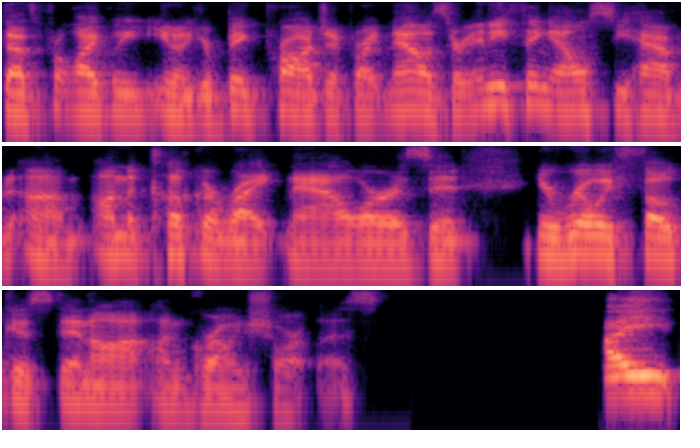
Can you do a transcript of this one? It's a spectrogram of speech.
that's likely, you know, your big project right now. Is there anything else you have um, on the cooker right now, or is it you're really focused in on, on growing shortlist? I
